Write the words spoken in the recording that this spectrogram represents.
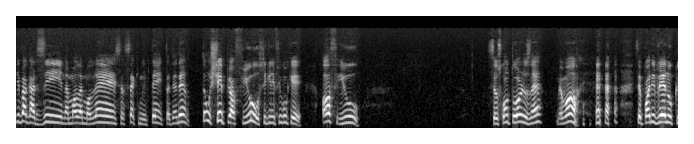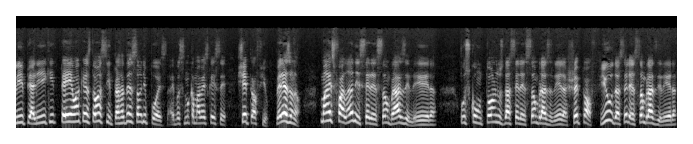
devagarzinho, na molemolência, você que me entende, tá entendendo? Então, shape of you significa o quê? Of you. Seus contornos, né? Meu irmão, Você pode ver no clipe ali que tem uma questão assim, presta atenção depois. Aí você nunca mais vai esquecer. Shape of you, beleza ou não? Mas falando em seleção brasileira, os contornos da seleção brasileira, shape of you da seleção brasileira,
